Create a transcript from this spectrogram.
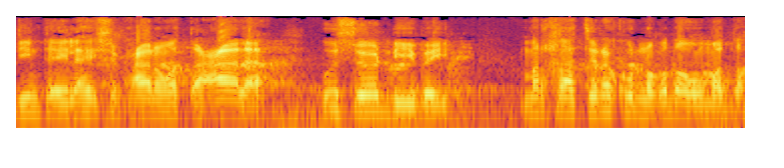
diinta ilaahay subxaana wa tacaala u soo dhiibay markhaatina ku noqdo ummadda.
